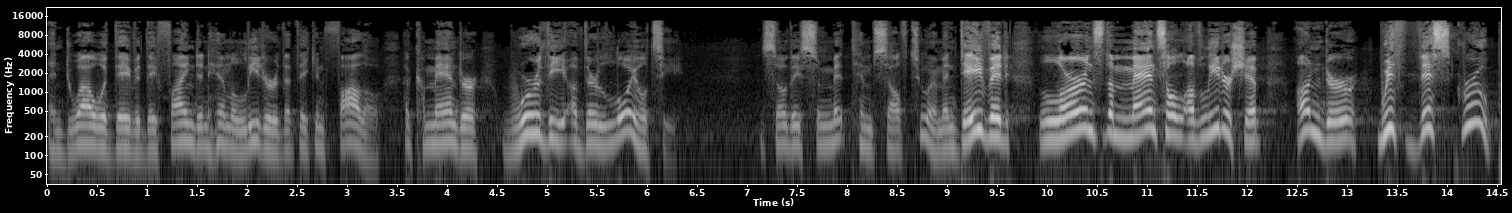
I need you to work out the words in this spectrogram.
and dwell with David. They find in him a leader that they can follow, a commander worthy of their loyalty. And so they submit himself to him. And David learns the mantle of leadership under with this group.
